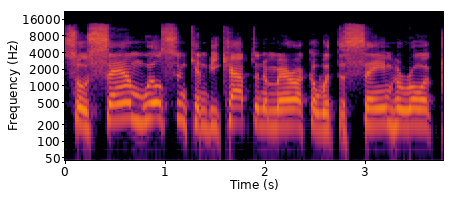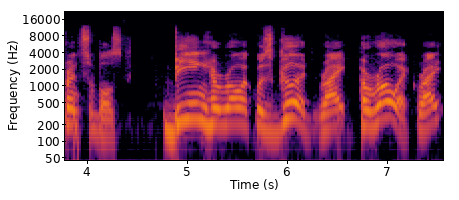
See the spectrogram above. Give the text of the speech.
So, Sam Wilson can be Captain America with the same heroic principles. Being heroic was good, right? Heroic, right?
